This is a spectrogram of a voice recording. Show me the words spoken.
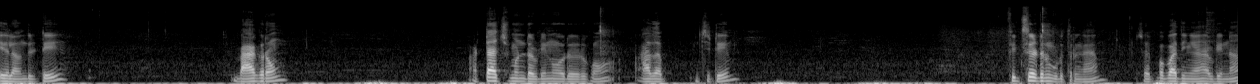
இதில் வந்துட்டு பேக்ரவுண்ட் அட்டாச்மெண்ட் அப்படின்னு ஒரு இருக்கும். அதை வச்சுட்டு ஃபிக்ஸடுன்னு கொடுத்துருங்க. ஸோ இப்போ பார்த்தீங்க அப்படின்னா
